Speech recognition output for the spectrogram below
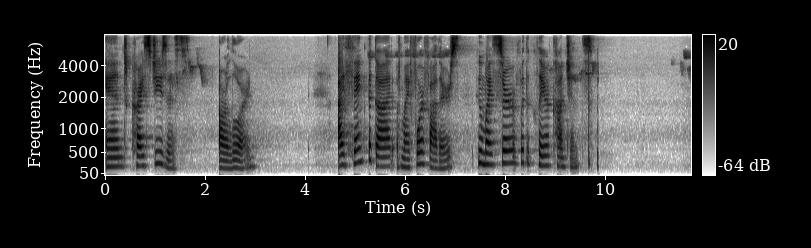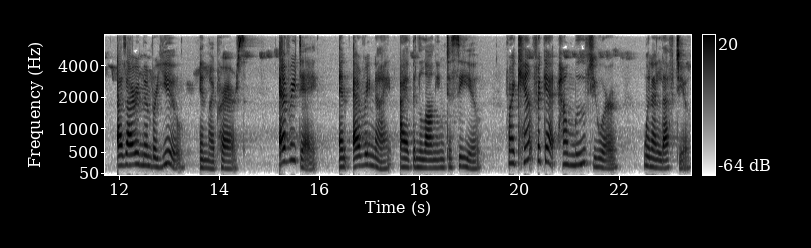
and Christ Jesus, our Lord. I thank the God of my forefathers, whom I serve with a clear conscience, as I remember you in my prayers. Every day and every night I have been longing to see you, for I can't forget how moved you were when I left you,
